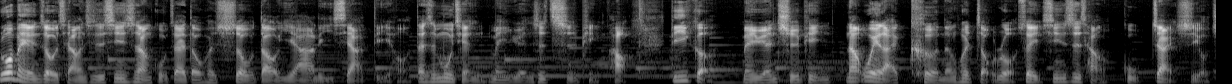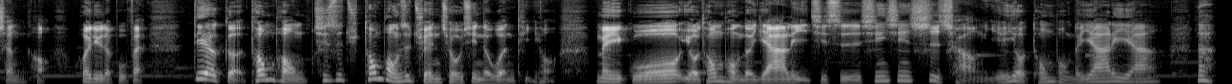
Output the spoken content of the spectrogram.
如果美元走强，其实新市场股债都会受到压力下跌哈。但是目前美元是持平，好，第一个美元持平，那未来可能会走弱，所以新市场股债是有撑哈。汇率的部分。第二个通膨，其实通膨是全球性的问题哈。美国有通膨的压力，其实新兴市场也有通膨的压力呀。那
